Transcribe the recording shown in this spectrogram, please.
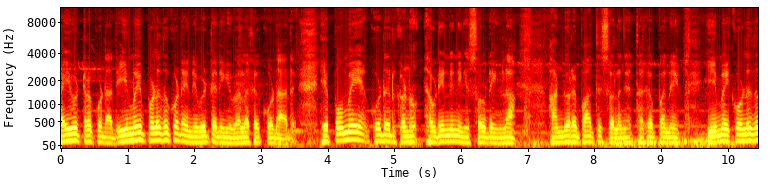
கைவிட்டக்கூடாது. இமை பொழுது கூட என்னை விட்டு நீங்கள் விலகக்கூடாது. எப்போவுமே என் கூட இருக்கணும். அப்படின்னு நீங்கள் சொல்கிறீங்களா ஆண்டவரை பார்த்து சொல்லுங்கள் தகப்பனே இமை பொழுது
